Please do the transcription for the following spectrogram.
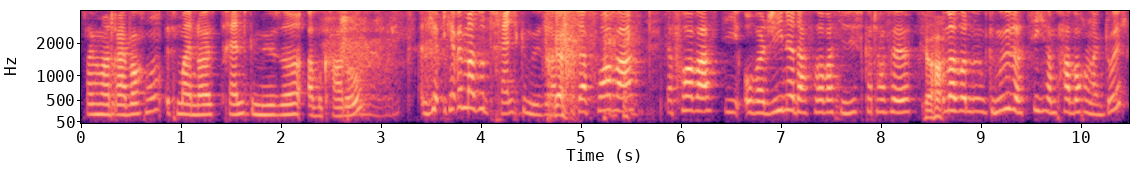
sagen wir mal, drei Wochen, ist mein neues Trendgemüse Avocado. Also ich habe hab immer so Trendgemüse. Trend. Davor war es davor war's die Aubergine, davor war es die Süßkartoffel. Ja. Immer so ein Gemüse, das ziehe ich so ein paar Wochen lang durch.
